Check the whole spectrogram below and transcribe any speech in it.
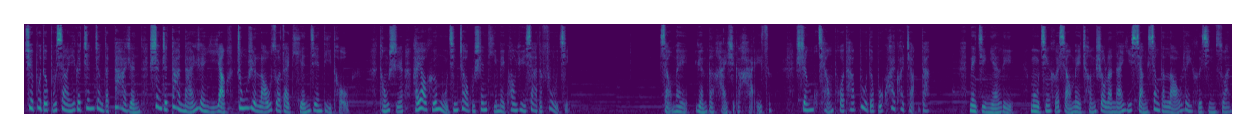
却不得不像一个真正的大人，甚至大男人一样，终日劳作在田间地头，同时还要和母亲照顾身体每况愈下的父亲。小妹原本还是个孩子，生强迫她不得不快快长大。那几年里，母亲和小妹承受了难以想象的劳累和心酸，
